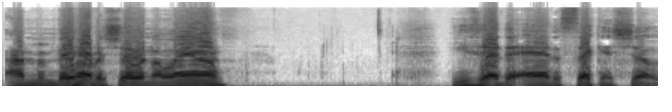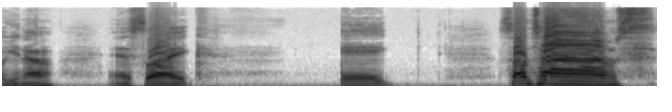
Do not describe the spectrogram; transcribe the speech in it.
I remember they have a show in Atlanta. He's had to add a second show. You know, and it's like it sometimes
